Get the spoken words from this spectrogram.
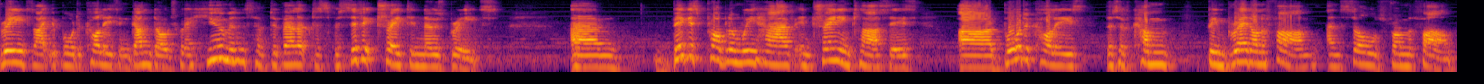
breeds like your border collies and gun dogs, where humans have developed a specific trait in those breeds. Um, biggest problem we have in training classes are border collies that have come been bred on a farm and sold from the farm.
